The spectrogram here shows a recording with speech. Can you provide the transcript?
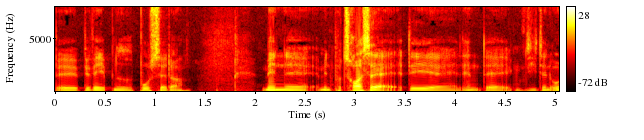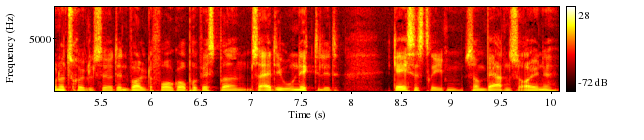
øh, bevæbnede bosættere. Men, øh, men på trods af det, øh, den, øh, den undertrykkelse og den vold, der foregår på Vestbreden, så er det jo unægteligt Gazastriben, som verdens øjne,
